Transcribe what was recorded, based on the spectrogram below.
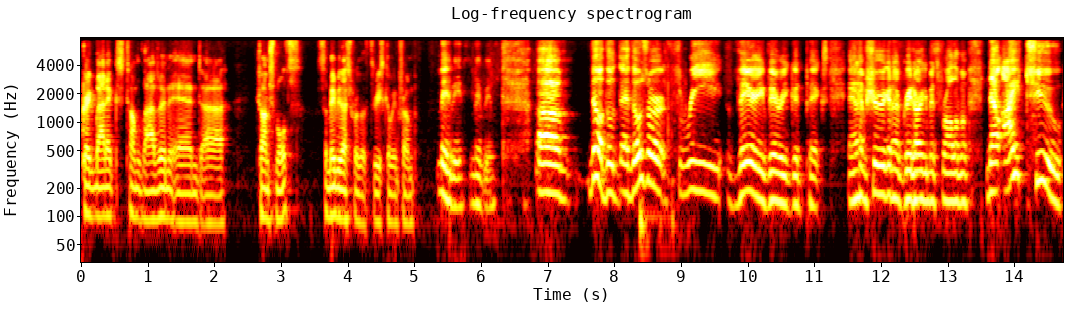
Greg Maddux, Tom Glavine, and uh, John Smoltz. So maybe that's where the three's coming from. Maybe, maybe. Um, no, th- those are three very, very good picks, and I'm sure you're gonna have great arguments for all of them. Now, I too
